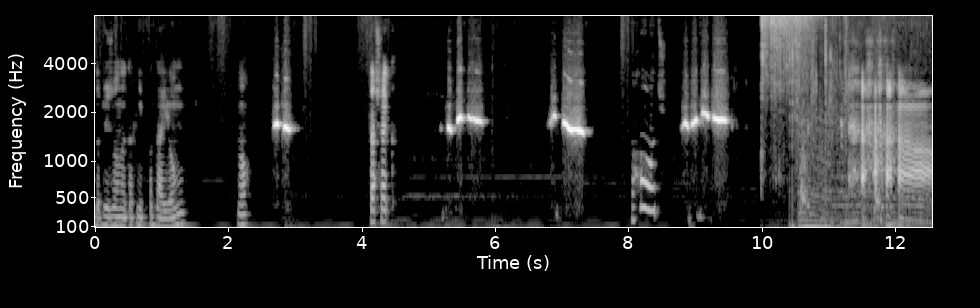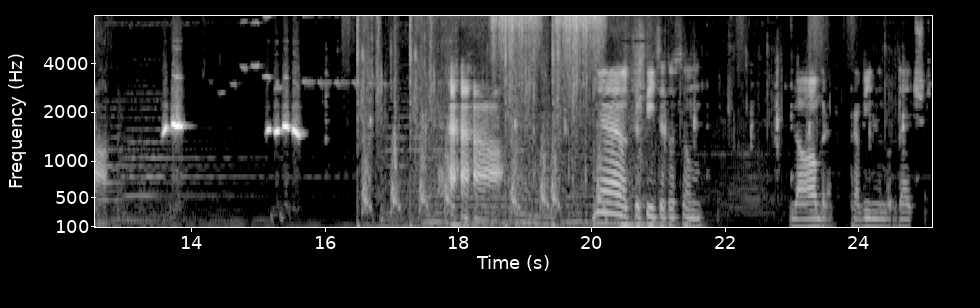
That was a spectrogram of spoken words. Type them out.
Dobrze, że one tak nie padają. No. Staszek. No chodź. Ha, ha. Nie no, krwipice to są dobre, prawilne mordeczki.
